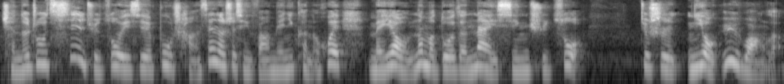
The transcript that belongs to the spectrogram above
沉得住气去做一些不长线的事情方面，你可能会没有那么多的耐心去做，就是你有欲望了。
